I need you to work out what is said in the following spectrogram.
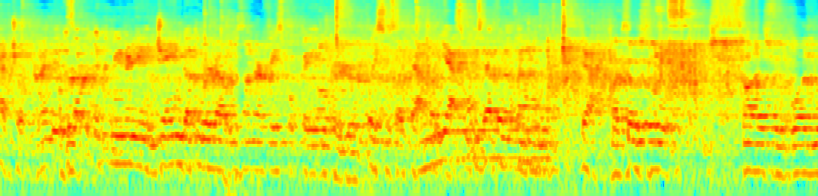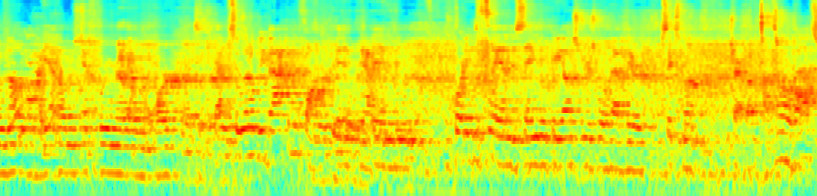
have children. I did this up in the community and Jane got the word out, it was on our Facebook page, Okay, good. places like that. But yes, we could definitely do more. Yeah. Like those little signs for the blood and the Oh, water, yeah, when it comes yeah. to putting that on the park, that's a Yeah, so great. it'll be back in the fall, and, and according to plan, the same group of youngsters will have their six-month checkup. Oh, that's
